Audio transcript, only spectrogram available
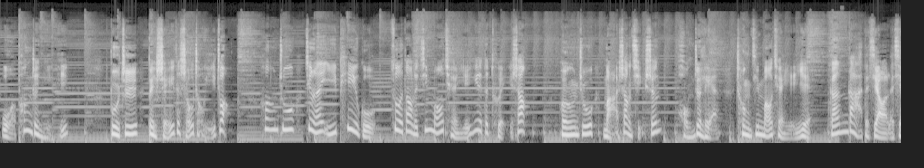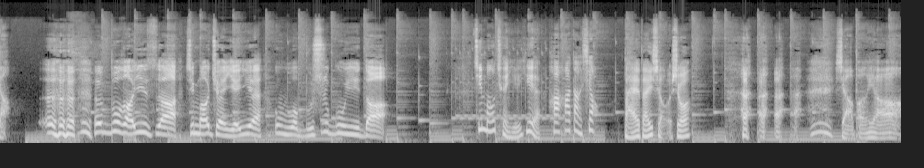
我碰着你，不知被谁的手肘一撞，哼哼猪竟然一屁股坐到了金毛犬爷爷的腿上。哼哼猪马上起身，红着脸冲金毛犬爷爷尴尬地笑了笑：“呃，不好意思啊，金毛犬爷爷，我不是故意的。”金毛犬爷爷哈哈大笑，摆摆手说：“哈哈哈哈，小朋友，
